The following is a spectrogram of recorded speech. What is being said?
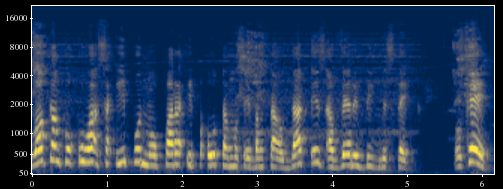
huwag kang kukuha sa ipon mo para ipautang mo sa ibang tao. That is a very big mistake. Okay?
